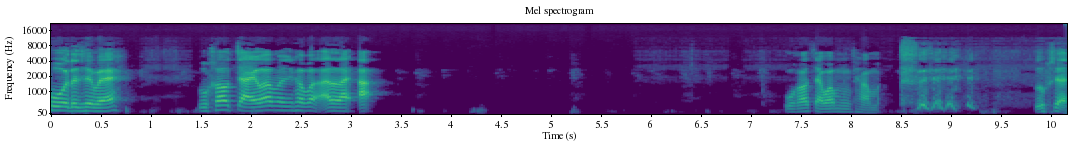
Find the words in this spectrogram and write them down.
พูดนะใช่ไหม กูเข้าใจว่ามึงทำว่าอะไรอะกูเข้าใจว่ามึงทำอะกูเชื่อ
